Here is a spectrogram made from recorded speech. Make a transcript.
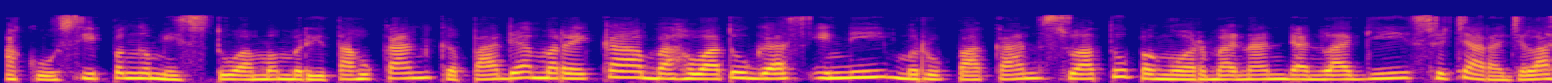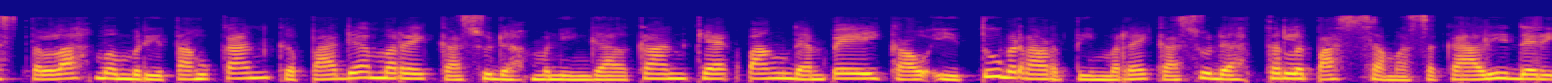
Aku si pengemis tua memberitahukan kepada mereka bahwa tugas ini merupakan suatu pengorbanan dan lagi secara jelas telah memberitahukan kepada mereka sudah meninggalkan Kepang dan Pei Kau. Itu berarti mereka sudah terlepas sama sekali dari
